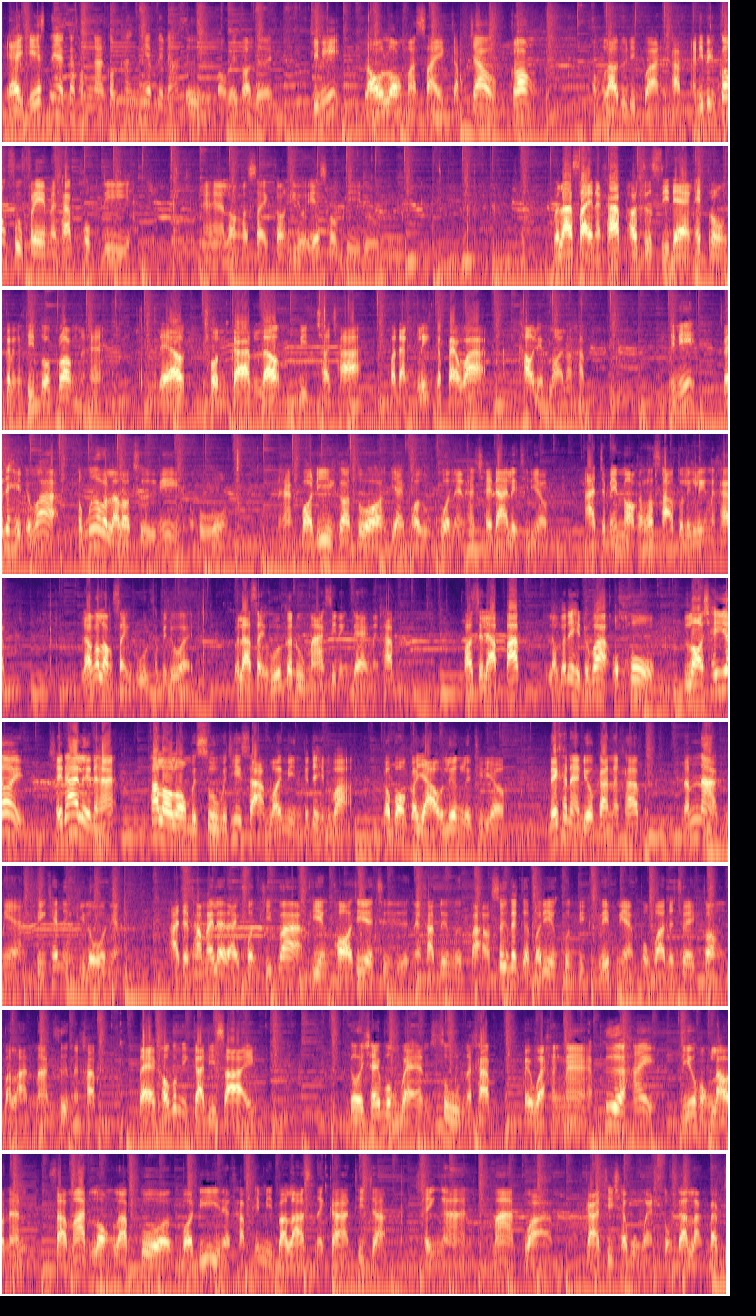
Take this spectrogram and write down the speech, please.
AIS เนี่ยก็ทำงานค่อนข้างเงียบเลยนะเออบอกไว้ก่อนเลย ทีนี้เราลองมาใส่กับเจ้ากล้องของเราดูดีกว่านะครับ อันนี้เป็นกล้อง full frame นะครับ 6D อ่าลองเอาใส่กล้อง EOS 6D ดู เวลาใส่นะครับ เอาจุดสีแดงให้ตรงกันกับที่ตัวกล้องนะฮะ แล้วชนกันแล้วบิดช้าๆพอดังกลิกก็แปลว่าเข้าเรียบร้อยแล้วครับ ทีนี้ก็จะเห็นได้ว่าพอเมื่อเวลาเราถือนี่ โอ้โห นะ บอดี้ก็ตัวใหญ่พอสมควรเลยนะฮะใช้ได้เลยทีเดียว อาจจะไม่เหมาะกับสาวตัวเล็กๆนะครับ แล้วก็ลองใส่ฮูดเข้าไปด้วย เวลาใส่ฮูดก็ดูมาร์กสีแดงๆนะครับ พอเสร็จแล้วปั๊บเราก็จะเห็นได้ว่า โอ้โหหล่อใช้ย่อยใช้ได้เลยนะฮะ ถ้าเราลองไปซูมไปที่ 300 มิลก็จะเห็นว่ากระบอกก็ยาวเรื่องเลยทีเดียว ในขณะเดียวกันนะครับ น้ำหนักเนี่ยเพียงแค่ 1 กิโลเนี่ยอาจจะทำให้หลาย ๆ คนคิดว่าเพียงพอที่จะถือนะครับด้วยมือเปล่า ซึ่งถ้าเกิดบอดี้ของคุณติดคลิปเนี่ยผมว่าจะช่วยกล้องบาลานซ์มากขึ้นนะครับ แต่เขาก็มีการดีไซน์ โดยใช้วงแหวนซูมนะครับไปไว้ข้างหน้าเพื่อให้นิ้วของเรานั้น สามารถรองรับตัวบอดี้นะครับให้มีบาลานซ์ในการที่จะใช้งานมากกว่าการที่ใช้วงแหวนตรงด้านหลังแบบ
